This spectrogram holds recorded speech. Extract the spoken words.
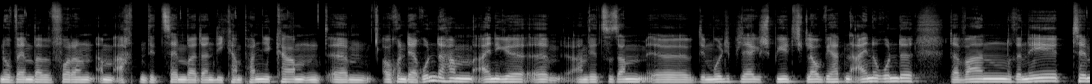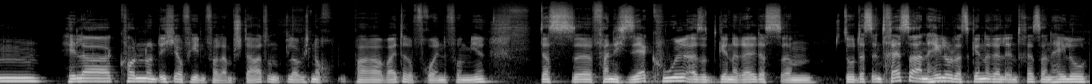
November, bevor dann am 8. Dezember dann die Kampagne kam. Und ähm, auch in der Runde haben einige, ähm, haben wir zusammen äh, den Multiplayer gespielt. Ich glaube, wir hatten eine Runde, da waren René, Tim, Hiller, Con und ich auf jeden Fall am Start und glaube ich noch ein paar weitere Freunde von mir. Das äh, fand ich sehr cool. Also generell, dass ähm, so das Interesse an Halo, das generelle Interesse an Halo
